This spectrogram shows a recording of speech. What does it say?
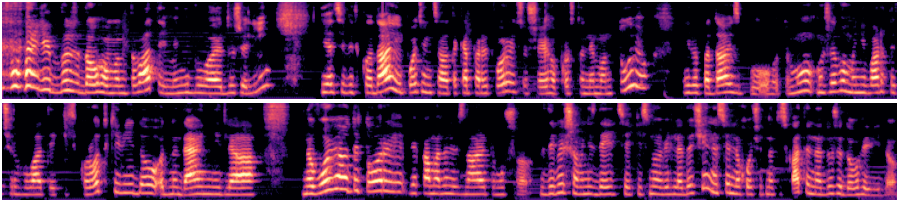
їх дуже довго монтувати, і мені буває дуже лінь. Я це відкладаю, і потім це таке перетворюється, що я його просто не монтую і випадаю з блогу. Тому, можливо, мені варто чергувати якісь короткі відео, одноденні для нової аудиторії, яка мене не знає, тому що здебільшого мені здається, якісь нові глядачі не сильно хочуть натискати на дуже довге відео.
